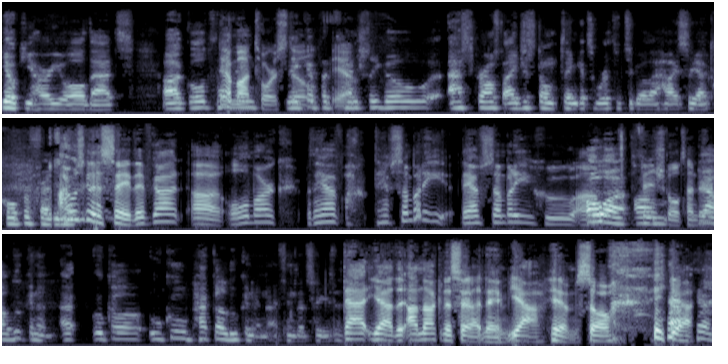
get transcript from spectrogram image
Jokiharju, all that. Uh, gold. Yeah, Montour They still. could Yeah. potentially go Askarov. I just don't think it's worth it to go that high. So yeah, Cole Perfetti. I was gonna say they've got uh Ullmark. They have they have somebody they have somebody who um, Oh, uh, Finnish um, goaltender. Yeah, Luukkonen. Uh, Uko Uku Pekka Luukkonen. I think that's how you say. That yeah, the, I'm not gonna say that name. Yeah, him. So yeah, him.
